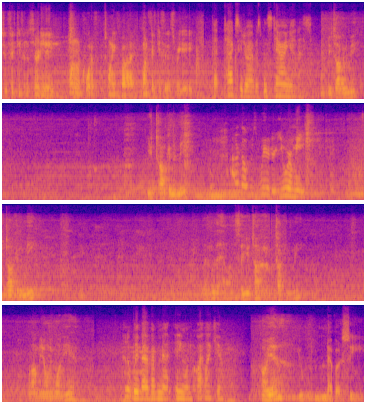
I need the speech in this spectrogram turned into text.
250 for the 38, one and a quarter for the 25, 150 for the 38. That taxi driver's been staring at us. You talking to me? You talking to me? I don't know who's weirder, you or me. You talking to me? Then who the hell else are you talking? Talking to me? Well, I'm the only one here. I don't believe I've ever met anyone quite like you. Oh, yeah? You will never see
